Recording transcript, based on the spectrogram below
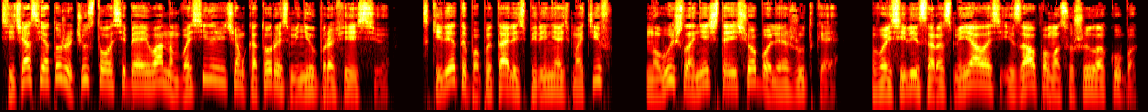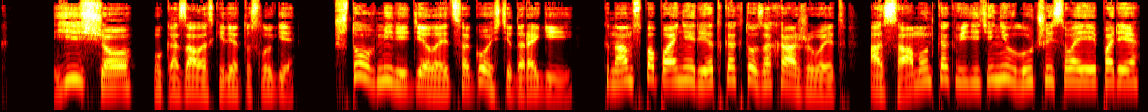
Сейчас я тоже чувствовал себя Иваном Васильевичем, который сменил профессию. Скелеты попытались перенять мотив, но вышло нечто еще более жуткое. Василиса рассмеялась и залпом осушила кубок. «Еще!» – указала скелету слуге. «Что в мире делается, гости дорогие? К нам с папаней редко кто захаживает, а сам он, как видите, не в лучшей своей паре».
